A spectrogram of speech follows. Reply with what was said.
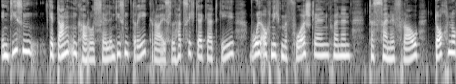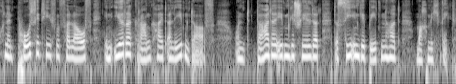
in diesem Gedankenkarussell, in diesem Drehkreisel hat sich der Gerd G. wohl auch nicht mehr vorstellen können, dass seine Frau doch noch einen positiven Verlauf in ihrer Krankheit erleben darf. Und da hat er eben geschildert, dass sie ihn gebeten hat, mach mich weg.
